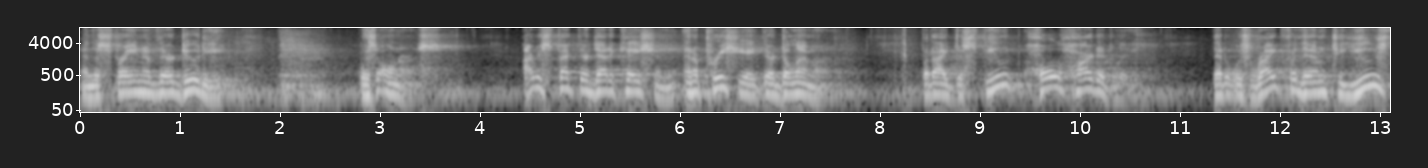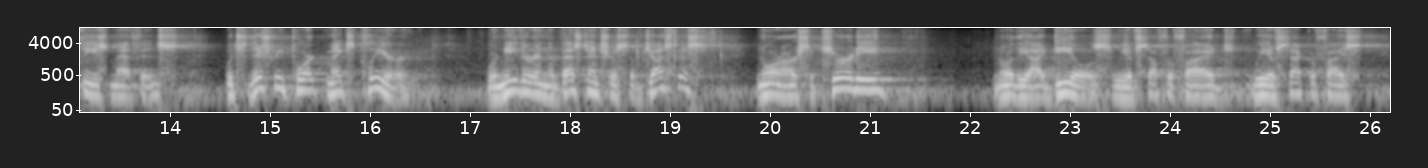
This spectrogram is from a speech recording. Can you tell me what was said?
and the strain of their duty was onerous. I respect their dedication and appreciate their dilemma, but I dispute wholeheartedly that it was right for them to use these methods, which this report makes clear were neither in the best interests of justice, nor our security, nor the ideals we have sacrificed, we have sacrificed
